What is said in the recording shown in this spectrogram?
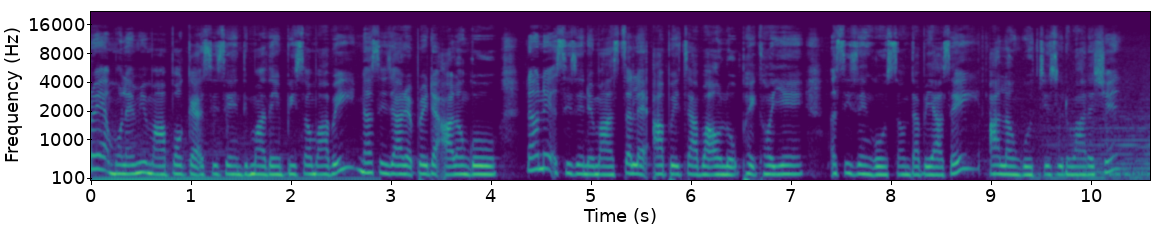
တို့ရဲ့မွန်လန်းမြန်မာပေါ့ကတ်အစီအစဉ်ဒီမှာတင်ပြီးဆုံးပါပြီ။နောက်ဆင်ကြတဲ့ပရိသတ်အားလုံးကိုနောက်နေ့အစီအစဉ်တွေမှာဆက်လက်အားပေးကြပါအောင်လို့ဖိတ်ခေါ်ရင်းအစီအစဉ်ကိုဆုံးသတ်ပါရစေ။အားလုံးကိုကျေးဇူးတင်ပါတယ်ရှင်။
